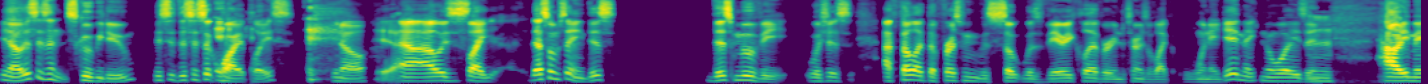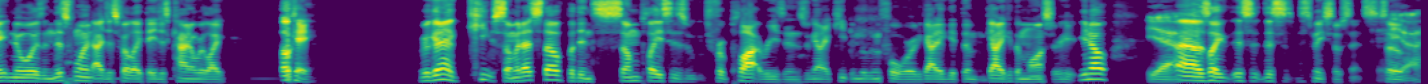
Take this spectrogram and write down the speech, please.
You know, this isn't Scooby Doo. This is this is a quiet place. You know, Yeah. and I was just like, that's what I'm saying. This this movie was just. I felt like the first movie was so was very clever in terms of like when they did make noise and Mm, how they made noise. And this one, I just felt like they just kind of were like, okay, we're gonna keep some of that stuff, but then some places for plot reasons, we gotta keep it moving forward. Got to get them. Got to get the monster here. You know, yeah. I was like, this is this is- this makes no sense. So yeah.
